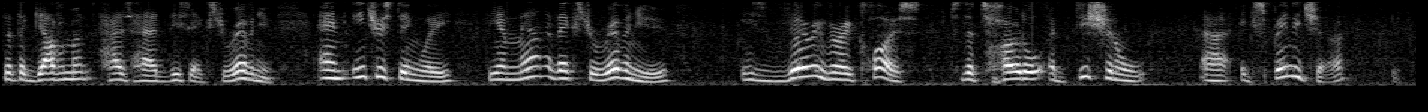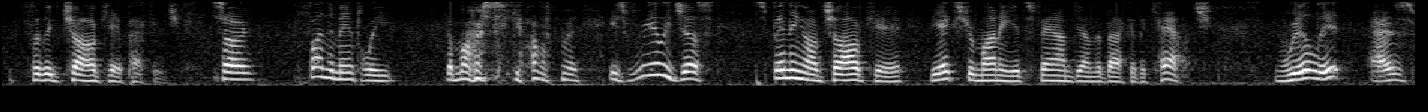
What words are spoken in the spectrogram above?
that the government has had this extra revenue. And interestingly, the amount of extra revenue is very, very close to the total additional uh, expenditure for the childcare package. So fundamentally, the Morrison government is really just spending on childcare the extra money it's found down the back of the couch. Will it, as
